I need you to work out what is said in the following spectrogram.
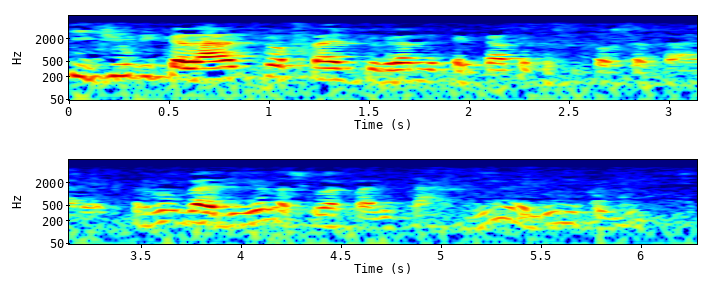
Chi giudica l'altro fa il più grande peccato che si possa fare, ruba a Dio la sua qualità, Dio è l'unico giudice.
